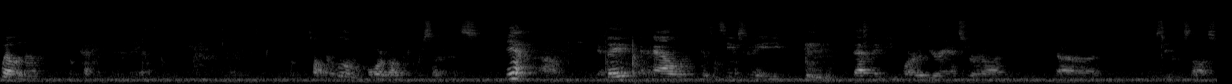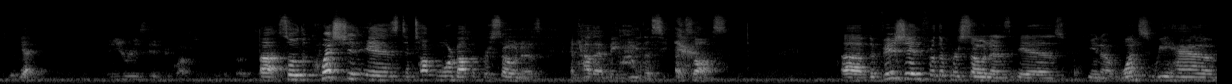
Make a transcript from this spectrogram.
Well enough. Okay. Talk a little more about the personas. Yeah. Um, and- They- And how, because it seems to me that may be part of your answer on, uh, secret sauce too. Yeah. Can you restate the question for the folks? Uh, so the question is to talk more about the personas and how that may be the secret sauce. Uh, the vision for the personas is, you know, once we have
